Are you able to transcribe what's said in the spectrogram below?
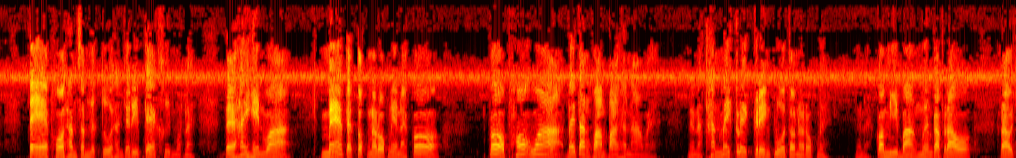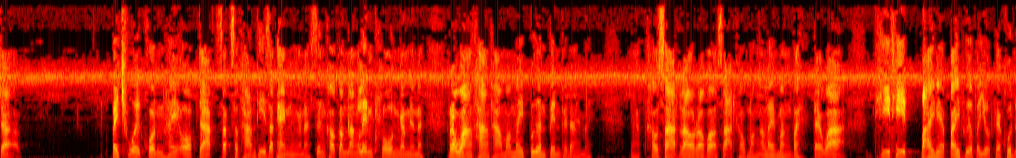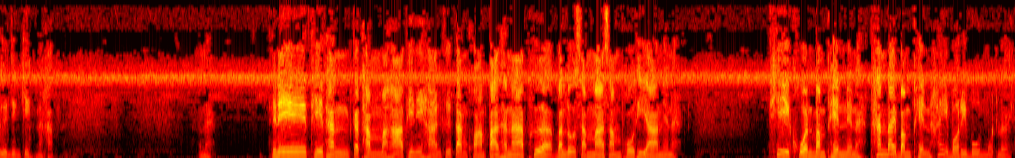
แต่พอท่านสำนึกตัวท่านจะรีบแก้คืนหมดเลย แต่ให้เห็นว่าแม้แต่ตกนรกเนี่ยนะก็ก็เพราะว่าได้ตั้งความปรารถนาไว้เนี่ยนะท่านไม่เกรงเกรงกลัวต่อนรกเลยเนี่ยนะก็มีบ้างเหมือนกับเราเราจะไปช่วยคนให้ออกจากสักสถานที่สักแห่งหนึ่งนะซึ่งเขากำลังเล่นโคลนกันเนี่ยนะระหว่างทางถามว่าไม่เปื้อนเป็นไปได้ไหมนะเขาศาสตร์เราเราก็ศาสตร์เขามั่งอะไรมั่งไป แต่ว่าที่ที่ไปเนี่ยไปเพื่อประโยชน์แก่คนอื่นจริง ๆ นะครับ นะทีนี้ที่ท่านกระทำมหาพินิหารคือตั้งความปรารถนาเพื่อบรรลุสัมมาสัมโพธิญาณเนี่ยนะที่ควรบำเพ็ญเนี่ยนะท่านได้บำเพ็ญให้บริบูรณ์หมดเลย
